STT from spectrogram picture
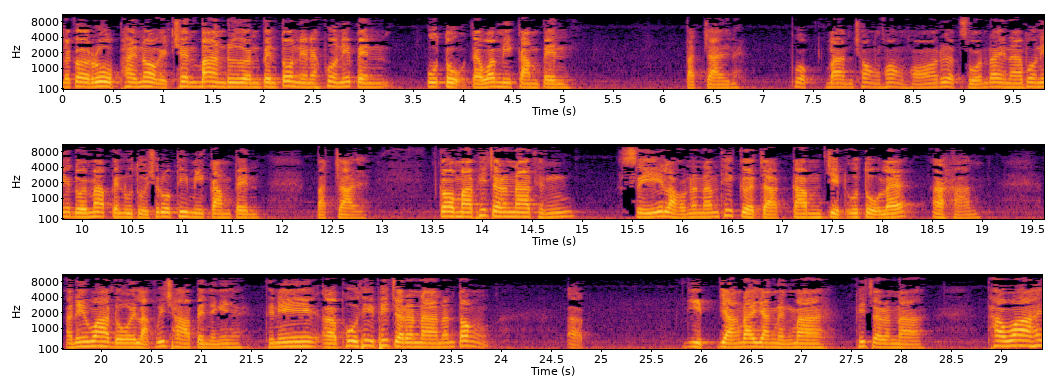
แล้วก็รูปภายนอกอีกเช่น บ้านเรือนเป็นต้นเนี่ยนะพวกนี้เป็นอุตุ แต่ว่ามีกรรมเป็นปัจจัยนะพวกบ้านช่องห้องหอเรือกสวนไร่นา พวกนี้โดยมากเป็นอุตุชรูปที่มีกรรมเป็นปัจจัย ก็มาพิจารณาถึงสีเหล่านั้นที่เกิดจากกรรมจิตอุตุและอาหาร อันนี้ว่าโดยหลักวิชาเป็นอย่างนี้ ทีนี้ผู้ที่พิจารณานั้นต้องหยิบอย่างใดอย่างหนึ่งมาพิจารณา ถ้าว่าให้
